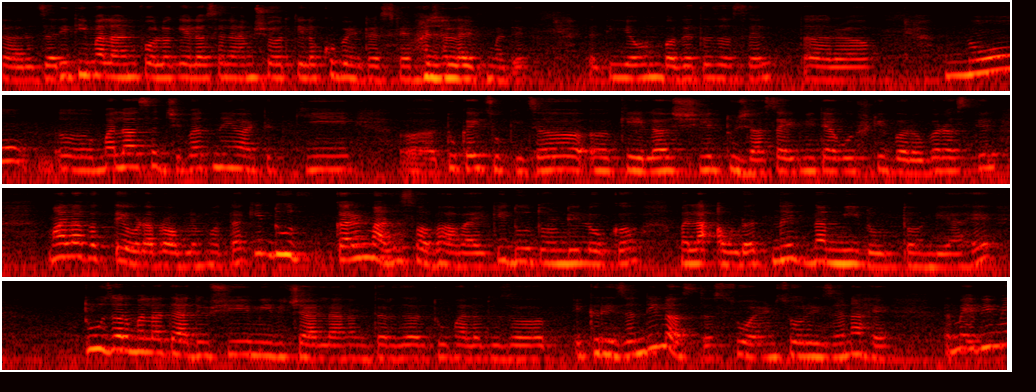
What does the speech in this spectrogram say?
तर जरी ती मला अनफॉलो केलं असेल आय एम शुअर तिला खूप इंटरेस्ट आहे माझ्या लाईफमध्ये तर ती येऊन बघतच असेल. तर नो मला असं अजिबात नाही वाटत की तू काही चुकीचं केलं असशील तुझ्या साईडनी त्या गोष्टी बरोबर असतील. मला फक्त एवढा प्रॉब्लेम होता की दूध कारण माझा स्वभाव आहे की दूध तोंडी लोक मला आवडत नाहीत ना मी दूध तोंडी आहे. तू जर मला त्या दिवशी मी विचारल्यानंतर जर तू मला तुझं एक रिझन दिलं असतं सो अँड सो रिझन आहे तर मे बी मी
